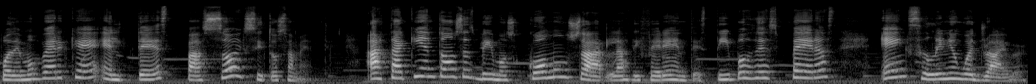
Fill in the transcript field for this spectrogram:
podemos ver que el test pasó exitosamente. Hasta aquí entonces vimos cómo usar las diferentes tipos de esperas en Selenium WebDriver.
